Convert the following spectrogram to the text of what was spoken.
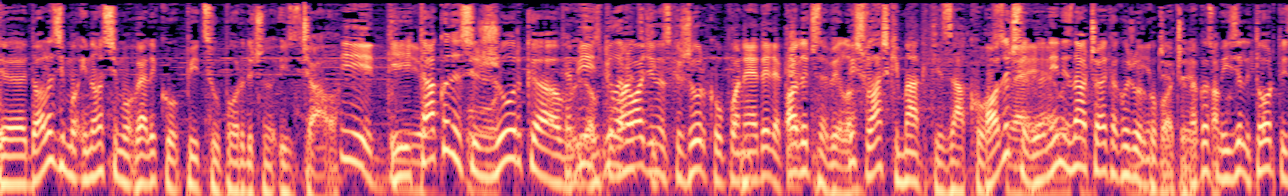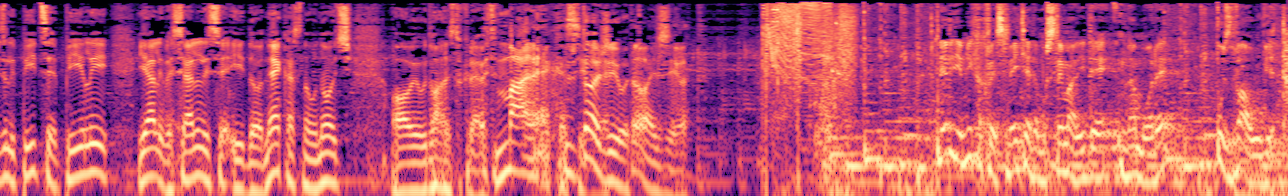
e, dolazimo i nosimo veliku picu porodičnu iz Ćao. I u- tako da se u- žurka Tebi je izbila automatski- rođendanska žurka u ponedeljak. Odlično je bilo. Viš, Vlaški mag ti je zakuo Odlično je bilo, nije ni znao čovjek kako je čovjek, počeo. Tako smo izjeli tortu, izjeli pice, pili, jeli, veselili se i do nekasno u noć ovaj, u 12. krevet. Ma neka si. To je život. To je život. Ne vidim nikakve smetnje da musliman ide na more uz dva uvjeta.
